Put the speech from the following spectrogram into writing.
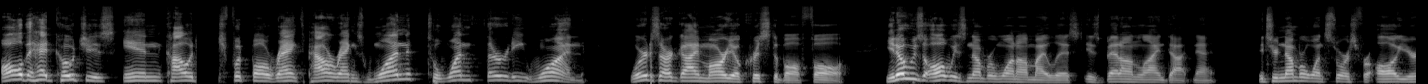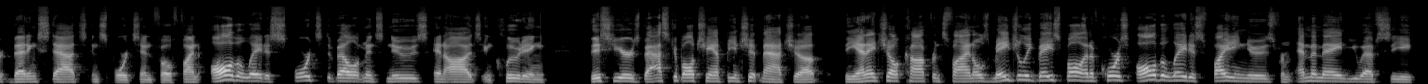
All the head coaches in college football ranked power rankings 1 to 131. Where does our guy Mario Cristobal fall? You know who's always number 1 on my list is betonline.net. It's your number one source for all your betting stats and sports info. Find all the latest sports developments, news, and odds, including this year's basketball championship matchup, the NHL conference finals, Major League Baseball, and of course, all the latest fighting news from MMA and UFC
